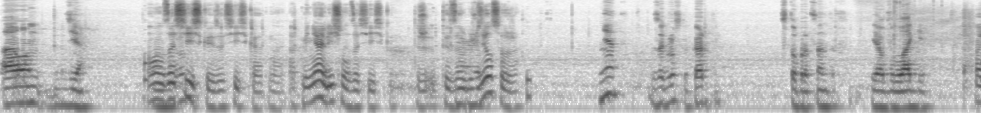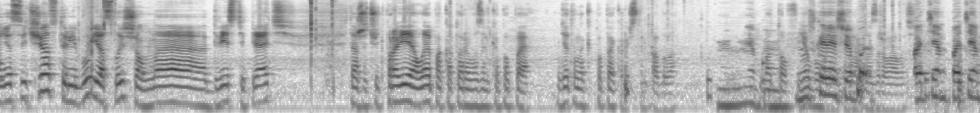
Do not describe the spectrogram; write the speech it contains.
А он где? Он за сиськой, за сиськой от, от меня лично за сиськой. Ты, же, ты загрузился уже? Нет, загрузка карты. Сто процентов. Я в лаге. А если чё, стрельбу я слышал на 205, даже чуть правее лэпа, который возле КПП. Где-то на КПП, короче, стрельба была. Понял. Ботов. Ну, скорее всего, по, по тем, по тем,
